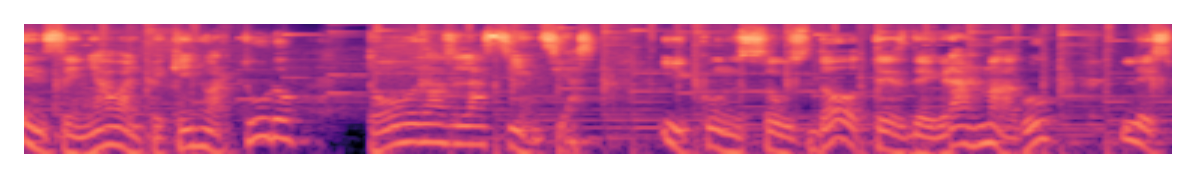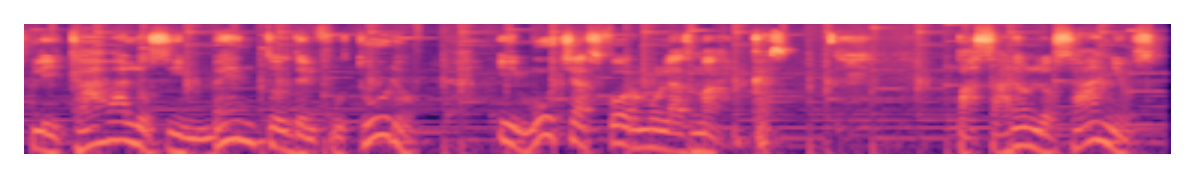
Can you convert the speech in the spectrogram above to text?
enseñaba al pequeño Arturo todas las ciencias y con sus dotes de gran mago le explicaba los inventos del futuro y muchas fórmulas mágicas. Pasaron los años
